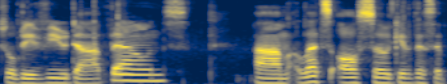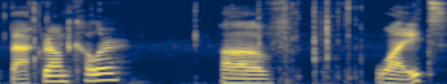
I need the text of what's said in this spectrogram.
which will be view.bounds. Um, let's also give this a background color of white.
